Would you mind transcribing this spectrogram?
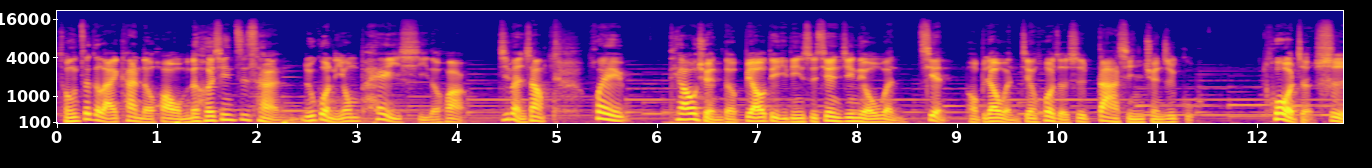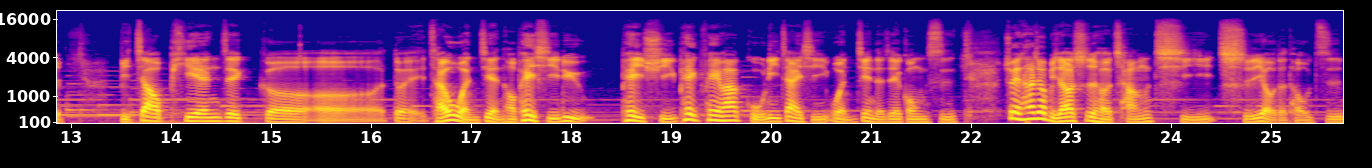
从这个来看的话，我们的核心资产，如果你用配息的话，基本上会挑选的标的一定是现金流稳健哦，比较稳健，或者是大型全值股，或者是比较偏这个呃，对，财务稳健哦，配息率。配息配配发股利债息稳健的这些公司，所以它就比较适合长期持有的投资。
